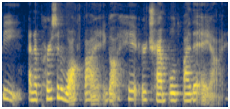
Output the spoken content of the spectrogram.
B, and a person walked by and got hit or trampled by the AI,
